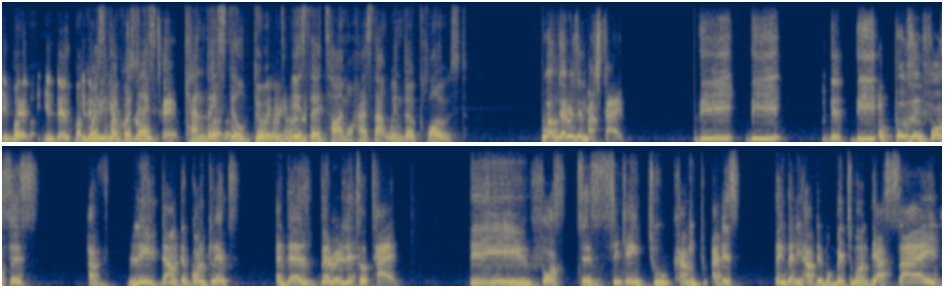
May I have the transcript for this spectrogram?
in but, the in the but in the Kwesi, medium my question long is, term, can they still do it? Is there time, or has that window closed? well, there isn't much time. The the the the opposing forces have laid down the gauntlet, and there's very little time. The forces seeking to come into Addis think that they have the momentum on their side.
